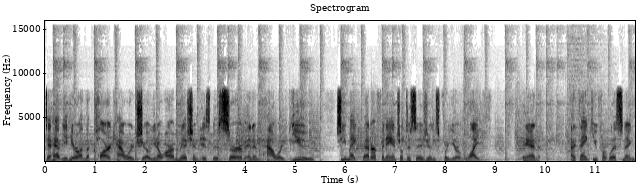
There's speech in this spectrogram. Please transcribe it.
to have you here on the Clark Howard Show. You know, our mission is to serve and empower you so you make better financial decisions for your life. And I thank you for listening.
